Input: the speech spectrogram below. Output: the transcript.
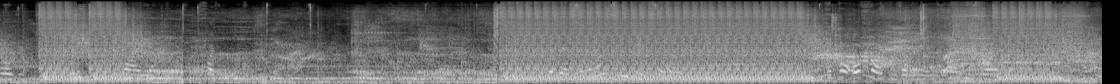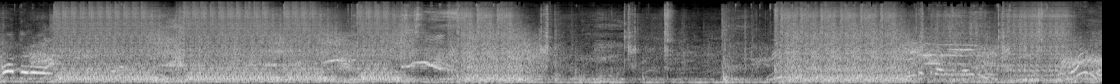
ходить. Буває. Ходь. Слухай, це воно світиться. Типа охотника не називається. О, дорога. Нормально?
